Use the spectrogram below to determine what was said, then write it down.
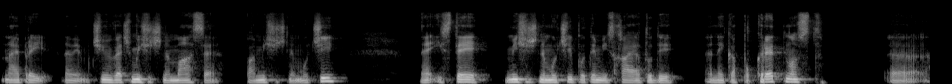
najprej vem, čim več mišične mase, pa mišične moči. Ne, iz te mišične moči potem izhaja tudi neka pokretnost, eh,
